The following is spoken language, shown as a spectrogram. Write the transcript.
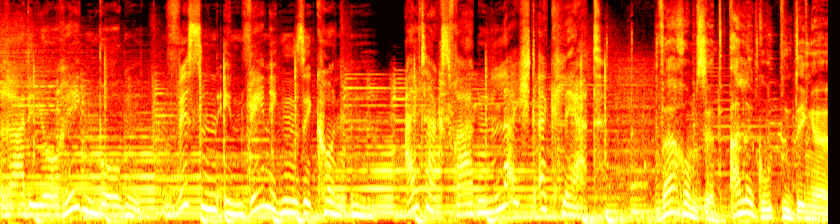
Radio Regenbogen. Wissen in wenigen Sekunden. Alltagsfragen leicht erklärt. Warum sind alle guten Dinge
